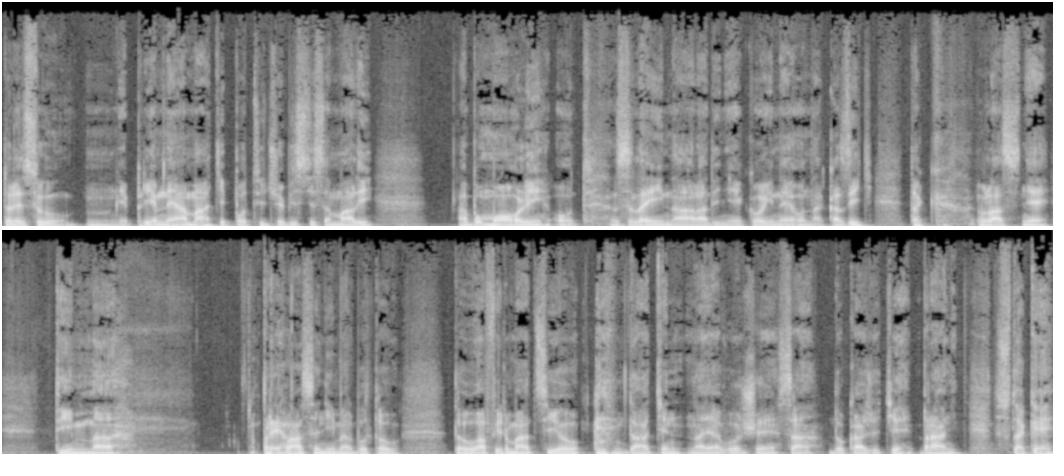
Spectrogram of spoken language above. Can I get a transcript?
ktoré sú mm, nepríjemné a máte pocit, že by ste sa mali alebo mohli od zlej nálady niekoho iného nakaziť, tak vlastne tým prehlásením alebo tou, tou afirmáciou dáte najavo, že sa dokážete brániť. To sú také,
